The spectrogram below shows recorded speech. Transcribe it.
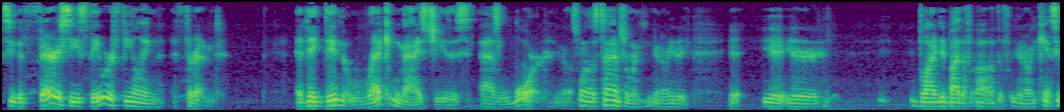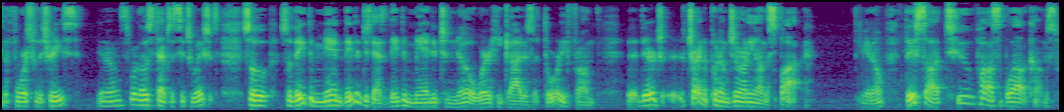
See, the Pharisees, they were feeling threatened. They didn't recognize Jesus as Lord. You know, it's one of those times when you know you're you're blinded by the, uh, the you know you can't see the forest for the trees. You know, it's one of those types of situations. So, so they demand. They didn't just ask. They demanded to know where he got his authority from. They're trying to put him Johnny on the spot. You know, they saw two possible outcomes.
